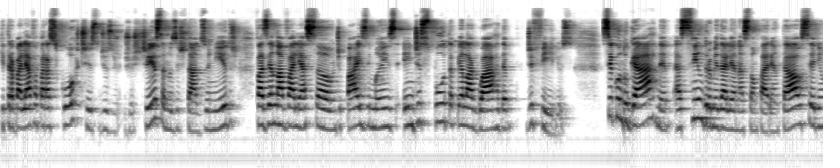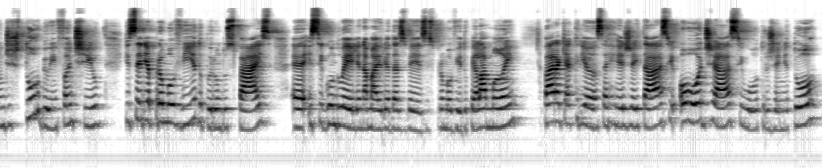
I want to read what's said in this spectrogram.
que trabalhava para as cortes de justiça nos Estados Unidos, fazendo avaliação de pais e mães em disputa pela guarda de filhos. Segundo Gardner, a síndrome da alienação parental seria um distúrbio infantil que seria promovido por um dos pais, eh, e segundo ele, na maioria das vezes, promovido pela mãe, para que a criança rejeitasse ou odiasse o outro genitor,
